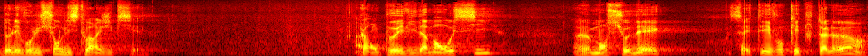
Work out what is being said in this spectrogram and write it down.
de l'évolution de l'histoire égyptienne. Alors on peut évidemment aussi euh, mentionné, ça a été évoqué tout à l'heure,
